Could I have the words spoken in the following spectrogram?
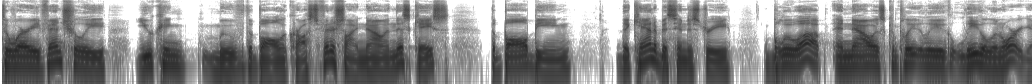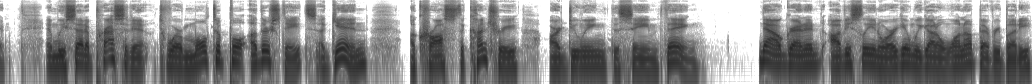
to where eventually you can move the ball across the finish line. Now, in this case, the ball being the cannabis industry blew up and now is completely legal in Oregon. And we set a precedent to where multiple other states, again, across the country, are doing the same thing. Now, granted, obviously in Oregon, we got to one up everybody.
